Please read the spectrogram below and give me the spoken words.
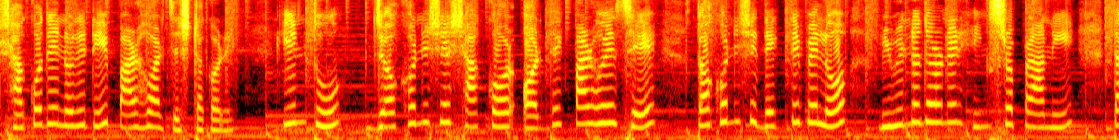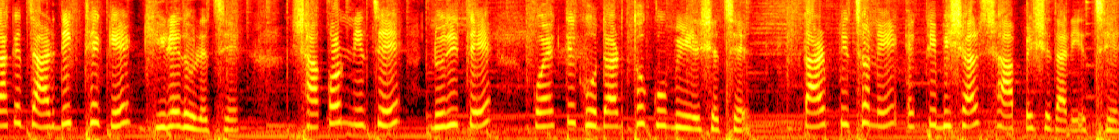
সাঁকো দিয়ে নদীটি পার হওয়ার চেষ্টা করে। কিন্তু যখনই সে সাঁকর অর্ধেক পার হয়েছে, তখনই সে দেখতে পেল বিভিন্ন ধরনের হিংস্র প্রাণী তাকে চারদিক থেকে ঘিরে ধরেছে। সাঁকর নিচে নদীতে কয়েকটি ক্ষুধার্থ কুমির এসেছে। তার পিছনে একটি বিশাল সাপ এসে দাঁড়িয়েছে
